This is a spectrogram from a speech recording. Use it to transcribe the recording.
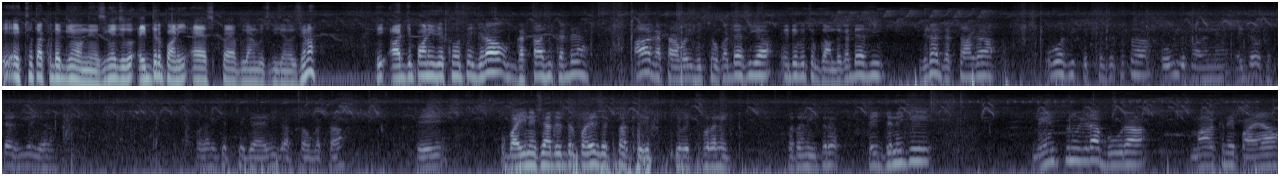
ਇਹ ਇੱਥੋਂ ਤੱਕ ਡੱਗੀਆਂ ਆਉਂਦੀਆਂ ਸੀਗੀਆਂ, ਜਦੋਂ ਇੱਧਰ ਪਾਣੀ ਐਸ ਪਾਈਪਲਾਈਨ ਵਿੱਚ ਵੀ ਜਾਂਦਾ ਸੀ ਨਾ। ਤੇ ਅੱਜ ਪਾਣੀ ਦੇਖੋ ਤੇ ਜਿਹੜਾ ਉਹ ਗੱਟਾ ਸੀ ਕੱਢਿਆ, ਆਹ ਗੱਟਾ ਬਾਈ ਵਿੱਚੋਂ ਕੱਢਿਆ ਸੀਗਾ, ਇਹਦੇ ਵਿੱਚੋਂ ਗੰਦ ਕੱਢਿਆ ਸੀ। ਜਿਹੜਾ ਗੱਟਾ ਹੈਗਾ ਉਹ ਅਸੀਂ ਕਿੱਥੇ ਸਿੱਟਤਾ ਉਹ ਵੀ ਦਿਖਾ ਦਿੰਦੇ ਆ ਇੱਧਰ ਸਿੱਟਿਆ ਸੀਗਾ ਯਾਰ। ਪਤਾ ਨਹੀਂ ਕਿੱਥੇ ਗਿਆ ਵੀ ਗੱਟਾ ਉਹ ਗੱਤਾ। ਤੇ ਉਹ ਬਾਈ ਨੇ ਸ਼ਾਇਦ ਇੱਧਰ ਪਏ ਸਿੱਟਤਾ ਖੇਤ ਦੇ ਵਿੱਚ, ਪਤਾ ਨਹੀਂ। ਪਤਾ ਨਹੀਂ ਇੱਧਰ। ਤੇ ਜਾਣੀ ਕਿ ਮਿਹਨਤ ਨੂੰ ਜਿਹੜਾ ਬੂਰਾ ਮਾਲਕ ਨੇ ਪਾਇਆ,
